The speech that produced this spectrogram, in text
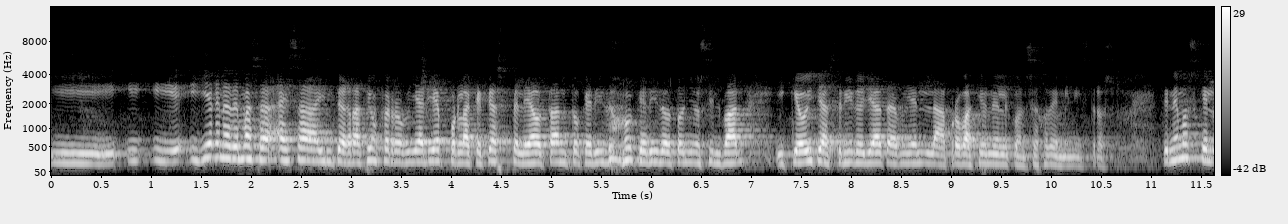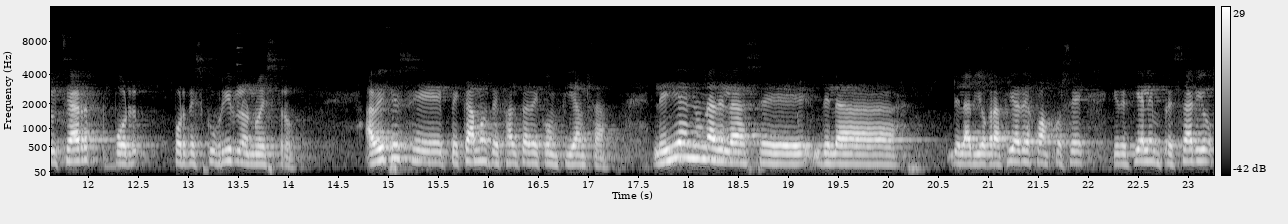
y, lleguen además a, esa integración ferroviaria por la que te has peleado tanto, querido, querido Toño Silván, y que hoy te has tenido ya también la aprobación en el Consejo de Ministros. Tenemos que luchar por, por descubrir lo nuestro. A veces eh, pecamos de falta de confianza. Leía en una de las eh, de la biografía de Juan José que decía el empresario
